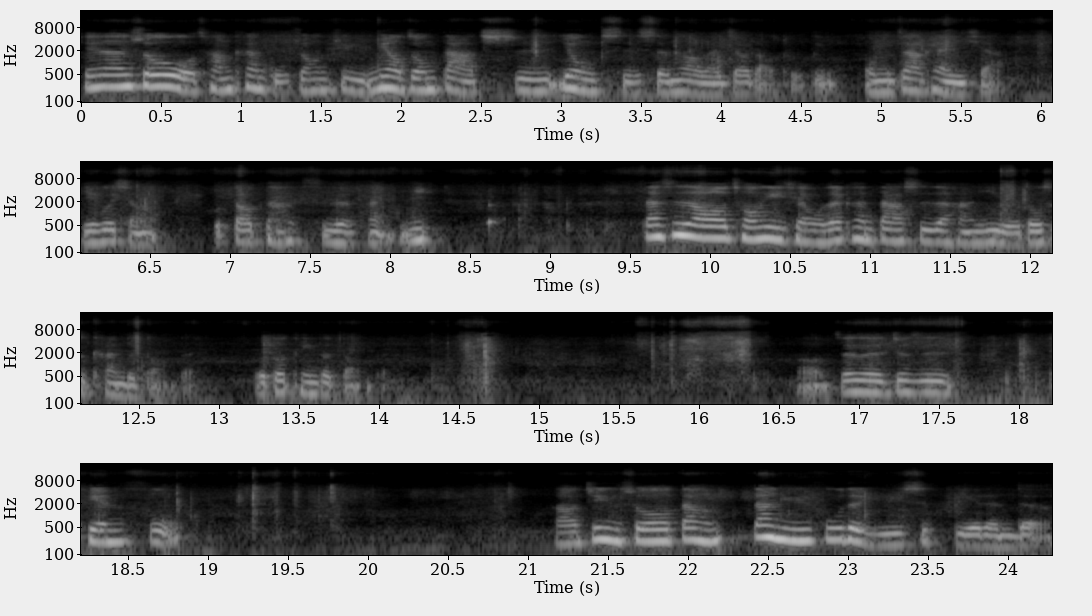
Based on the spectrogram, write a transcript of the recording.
贤然说：“我常看古装剧，庙中大师用词深奥来教导徒弟。我们乍看一下，也会想不到大师的含义。但是哦，从以前我在看大师的含义，我都是看得懂的，我都听得懂的。哦，这个就是天赋。”好，静说，但但渔夫的鱼是别人的，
